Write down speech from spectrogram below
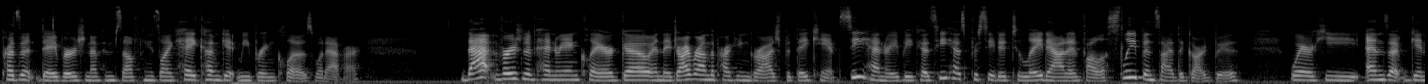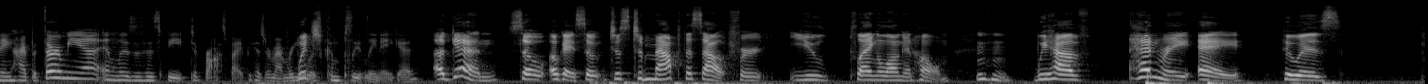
present day version of himself and he's like, "Hey, come get me, bring clothes, whatever." That version of Henry and Claire go and they drive around the parking garage, but they can't see Henry because he has proceeded to lay down and fall asleep inside the guard booth, where he ends up getting hypothermia and loses his feet to frostbite because remember he Which- was completely naked. Again, so, okay, so just to map this out for you playing along at home, Mm-hmm. we have Henry A, who is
